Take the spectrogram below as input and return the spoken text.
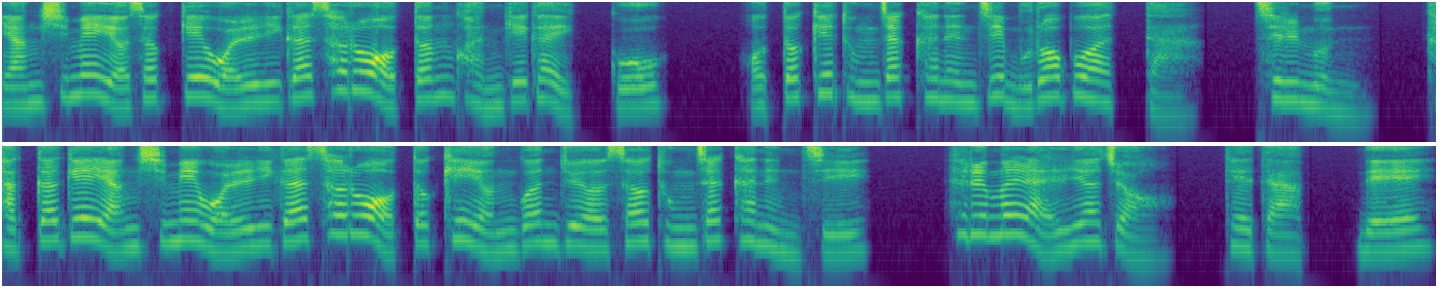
양심의 6개 원리가 서로 어떤 관계가 있고 어떻게 동작하는지 물어보았다. 질문. 각각의 양심의 원리가 서로 어떻게 연관되어서 동작하는지 흐름을 알려줘. 대답. 네.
